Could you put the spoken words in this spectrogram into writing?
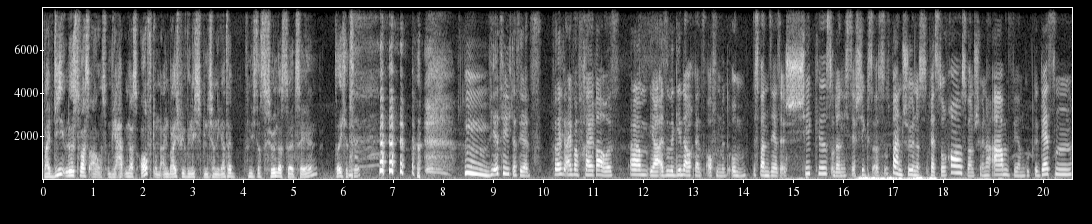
weil die löst was aus. Und wir hatten das oft, und ein Beispiel will ich, bin ich schon die ganze Zeit, finde ich das schön, das zu erzählen. Soll ich erzählen? Hm, wie erzähle ich das jetzt? Vielleicht einfach frei raus. Ähm, ja, also wir gehen da auch ganz offen mit um. Es war ein sehr, sehr schickes oder nicht sehr schickes, also es war ein schönes Restaurant, es war ein schöner Abend, wir haben gut gegessen,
